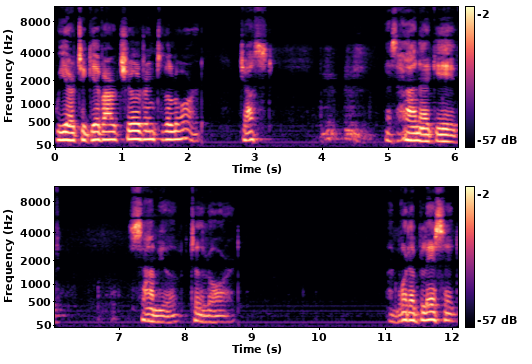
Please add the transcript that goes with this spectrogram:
We are to give our children to the Lord, just as Hannah gave Samuel to the Lord. And what a blessed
